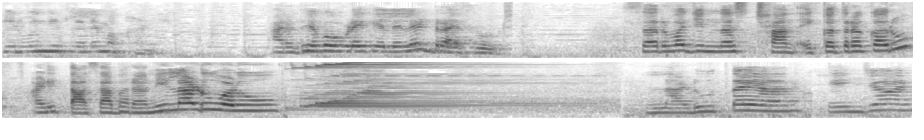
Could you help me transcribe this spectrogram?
फिरवून घेतलेले मखाणे. अर्धे बोबडे केलेले ड्रायफ्रुट्स सर्व जिन्नस छान एकत्र करू आणि तासाभराने लाडू वळू. लाडू तयार. एन्जॉय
